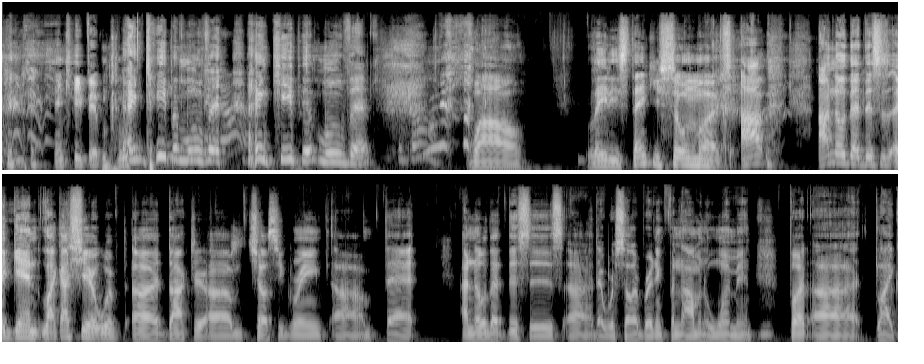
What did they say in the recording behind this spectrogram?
and keep it moving. and keep it moving it and keep it moving. Wow. Ladies, thank you so much. I I know that this is again, like I shared with uh, Dr. Um, Chelsey Green, um, that I know that this is uh, that we're celebrating phenomenal women, but uh, like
